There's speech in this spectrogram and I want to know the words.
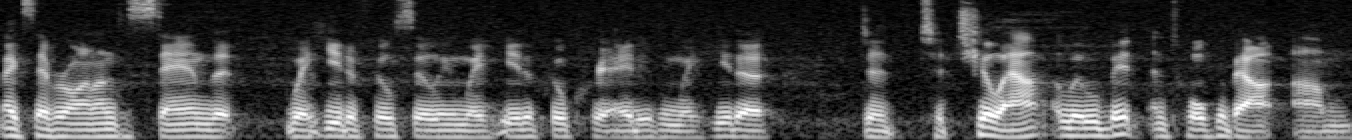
makes everyone understand that we're here to feel silly and we're here to feel creative and we're here to, to, to chill out a little bit and talk about um,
